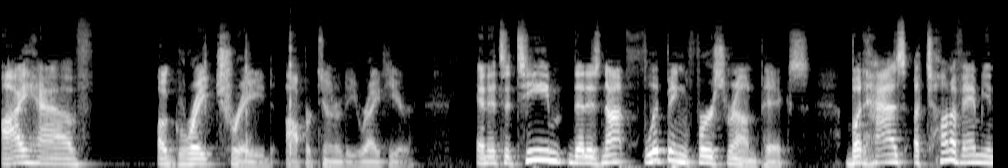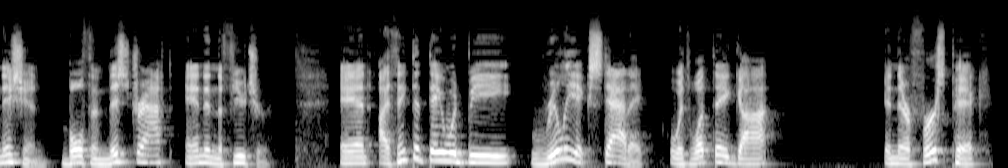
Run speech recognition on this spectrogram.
I have a great trade opportunity right here. And it's a team that is not flipping first round picks, but has a ton of ammunition, both in this draft and in the future. And I think that they would be really ecstatic with what they got in their first pick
